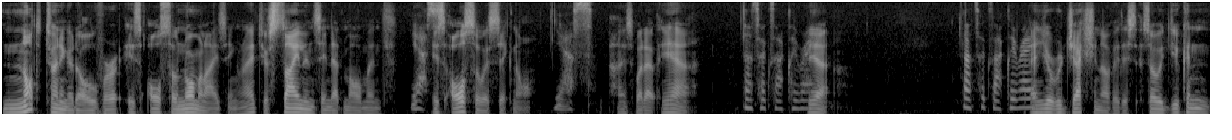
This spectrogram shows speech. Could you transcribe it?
not turning it over is also normalizing, right? Your silence in that moment Yes. is also a signal. yes. Is what I, yeah, That's exactly right. yeah. That's exactly right. And your rejection of it is so you can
